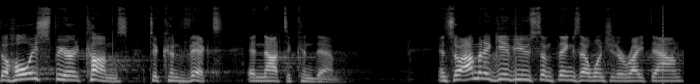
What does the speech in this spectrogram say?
The Holy Spirit comes to convict and not to condemn. And so I'm going to give you some things I want you to write down.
